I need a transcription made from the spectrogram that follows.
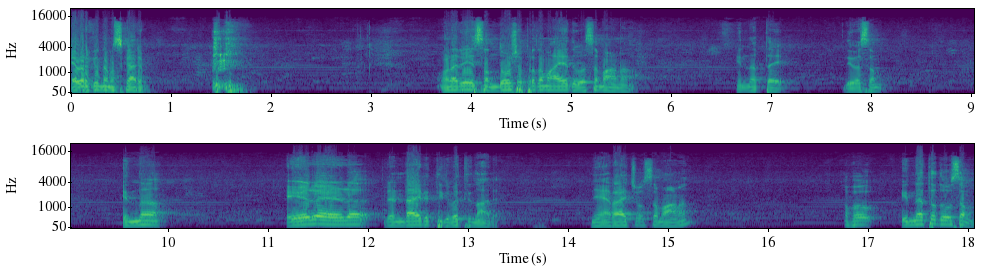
എവർക്കും നമസ്കാരം. വളരെ സന്തോഷപ്രദമായ ദിവസമാണ് ഇന്നത്തെ ദിവസം. ഇന്ന് ഏഴ് ഏഴ് രണ്ടായിരത്തി ഇരുപത്തിനാല് ഞായറാഴ്ച ദിവസമാണ്. അപ്പോൾ ഇന്നത്തെ ദിവസം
